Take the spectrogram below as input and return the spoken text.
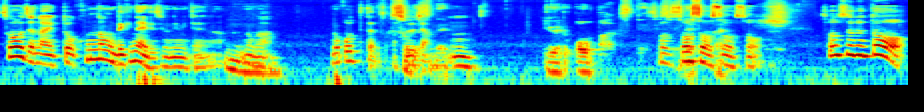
そうじゃないとこんなもんできないですよね、みたいなのが残ってたりとかするじゃん。そうですねん。いわゆるオーバーっつってね、そうそうそうそうそう。そうすると、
